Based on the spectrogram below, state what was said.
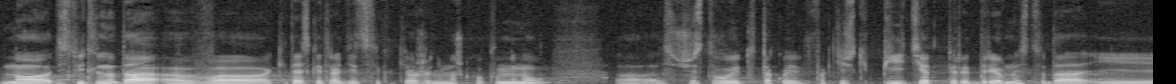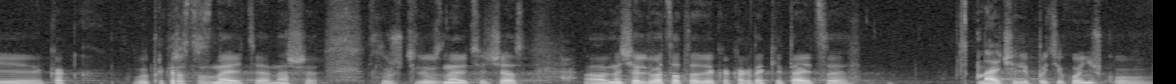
Но действительно, да, в китайской традиции, как я уже немножко упомянул, Э, существует такой фактически пиетет перед древностью, да, и как вы прекрасно знаете, наши слушатели узнают сейчас, э, в начале 20 века, когда китайцы начали потихонечку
